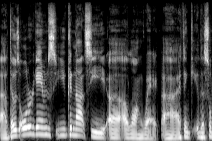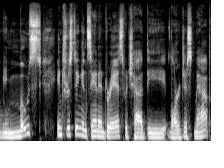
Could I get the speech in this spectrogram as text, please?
Uh, those older games you could not see a long way. I think this will be most interesting interesting in San Andreas, which had the largest map.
